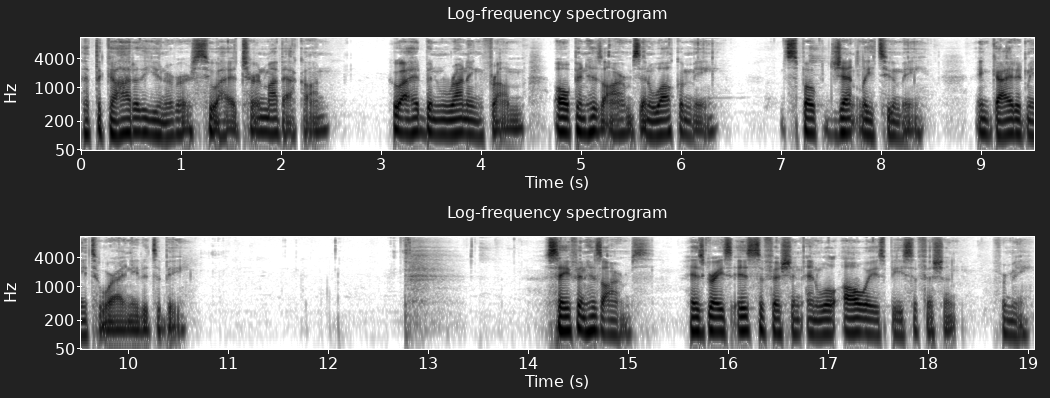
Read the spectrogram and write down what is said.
that the God of the universe, who I had turned my back on, who I had been running from, opened his arms and welcomed me spoke gently to me and guided me to where I needed to be. Safe in his arms. His grace is sufficient and will always be sufficient for me.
